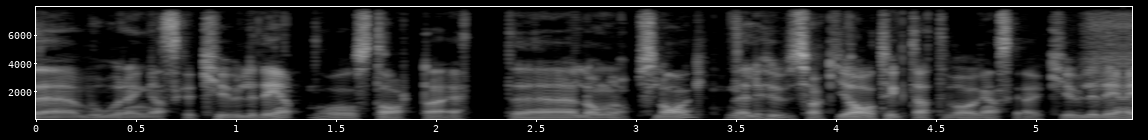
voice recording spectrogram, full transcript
det vore en ganska kul idé att starta ett eh, långloppslag, eller huvudsak jag tyckte att det var en ganska kul idé.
